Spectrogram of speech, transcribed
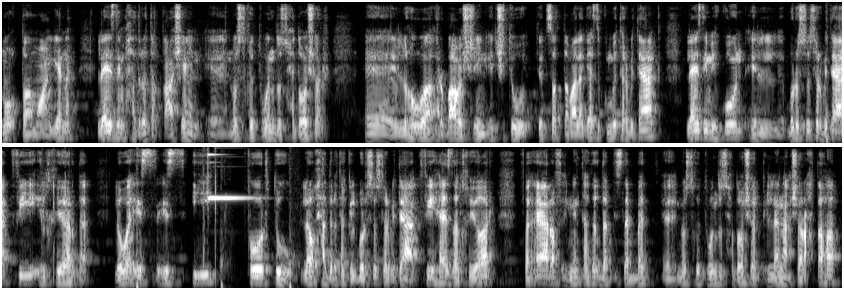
نقطة معينة لازم حضرتك عشان نسخة ويندوز 11 اللي هو 24 H 2 تتسطب على جهاز الكمبيوتر بتاعك لازم يكون ال processor بتاعك في الخيار ده اللي هو SSE 42 لو حضرتك ال processor بتاعك في هذا الخيار فاعرف إن أنت هتقدر تثبت نسخة ويندوز 11 اللي أنا شرحتها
